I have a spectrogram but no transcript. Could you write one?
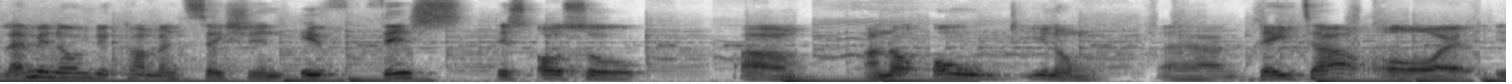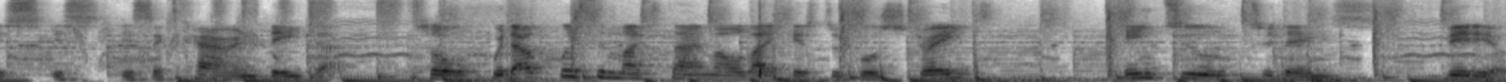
let me know in the comment section if this is also um, an old, you know, uh, data or is, is, is a current data. So without wasting much time, I would like us to go straight into today's video.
